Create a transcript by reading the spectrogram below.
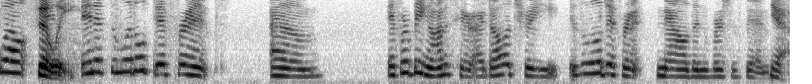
well silly. and, and it's a little different um if we're being honest here idolatry is a little different now than versus then. Yeah.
